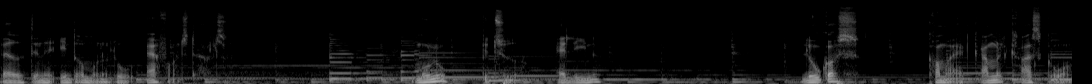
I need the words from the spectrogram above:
hvad denne indre monolog er for en størrelse. Mono betyder alene. Logos kommer af et gammelt græsk ord,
